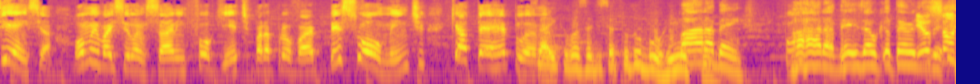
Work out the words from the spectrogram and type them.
Ciência. Homem vai se lançar em foguete para provar pessoalmente que a Terra é plana. Isso aí que você disse é tudo burrice. Parabéns. Parabéns, é o que eu tenho a dizer. Eu só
